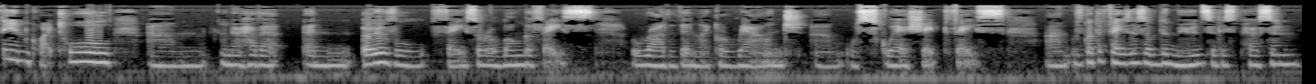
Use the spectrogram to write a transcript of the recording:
thin quite tall um, you know have a an oval face or a longer face rather than like a round um, or square shaped face. Um, we've got the phases of the moon. So this person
